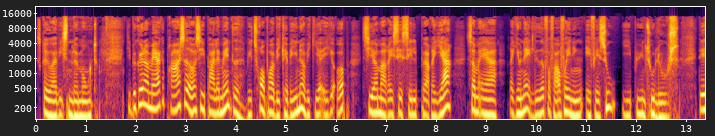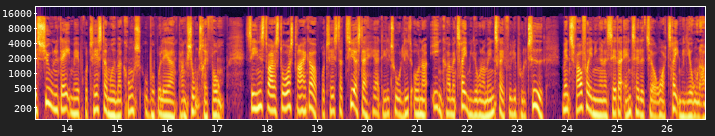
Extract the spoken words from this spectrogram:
skriver avisen Le Monde. De begynder at mærke presset også i parlamentet. Vi tror på, at vi kan vinde, og vi giver ikke op, siger Marie-Cécile Perrier, som er regional leder for fagforeningen FSU i byen Toulouse. Det er syvende dag med protester mod Macrons upopulære pensionsreform. Senest var der store strækker og protester tirsdag. Her deltog lidt under 1,3 millioner mennesker ifølge politiet, mens fagforeningerne sætter antallet til over 3 millioner.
